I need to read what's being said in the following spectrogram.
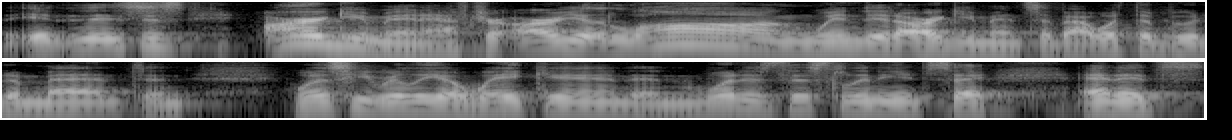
it, it's just argument after argument, long-winded arguments about what the Buddha meant and was he really awakened and what does this lineage say? And it's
